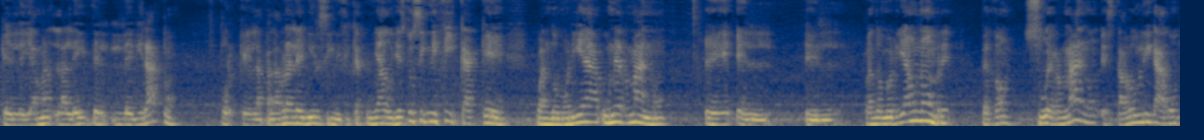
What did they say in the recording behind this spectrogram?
que le llaman la ley del levirato, porque la palabra levir significa cuñado y esto significa que cuando moría un hermano, eh, el cuando moría un hombre, perdón, su hermano estaba obligado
